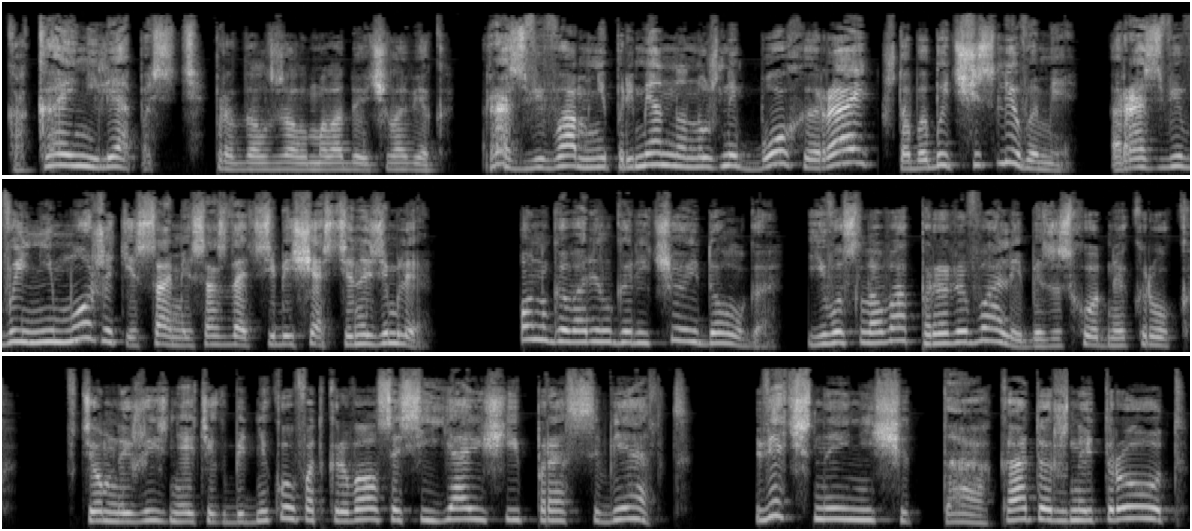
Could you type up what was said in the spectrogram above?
«Какая нелепость!» — продолжал молодой человек. «Разве вам непременно нужны Бог и рай, чтобы быть счастливыми? Разве вы не можете сами создать себе счастье на земле?» Он говорил горячо и долго. Его слова прорывали безысходный круг. В темной жизни этих бедняков открывался сияющий просвет. Вечная нищета, каторжный труд,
